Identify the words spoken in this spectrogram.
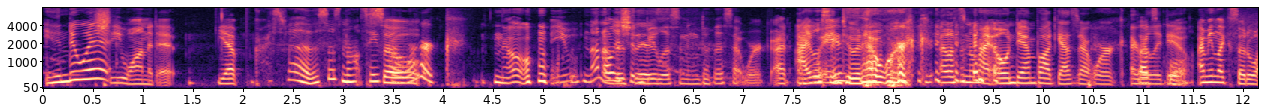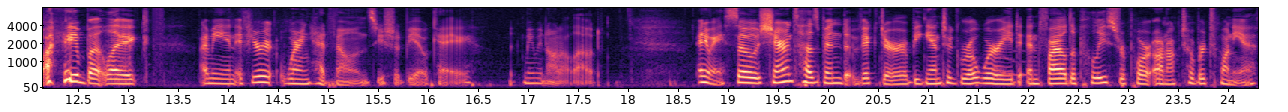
into it. She wanted it. Yep. Krista, this is not safe So- for work. no, You none of probably this shouldn't be listening to this at work. I, I listen to it at work. I listen to my own damn podcast at work. I That's really cool. do. I mean, like, so do I, but like, I mean, if you're wearing headphones, you should be okay. Like, maybe not out loud. Anyway, so Sharon's husband, Victor, began to grow worried and filed a police report on October 20th.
